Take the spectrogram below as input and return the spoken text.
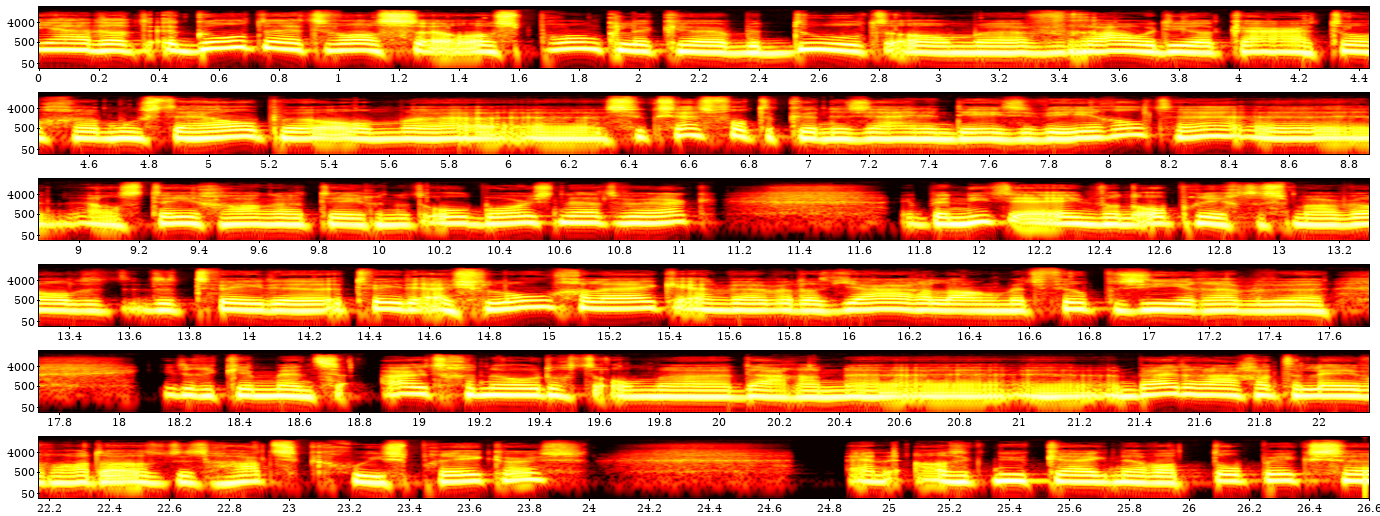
Ja, dat GoldNet was eh, oorspronkelijk eh, bedoeld om eh, vrouwen die elkaar toch moesten helpen om succesvol te kunnen zijn in deze wereld. Hè, als tegenhanger tegen het All Boys netwerk. Ik ben niet een van de oprichters, maar wel de, de tweede, tweede echelon gelijk. En we hebben dat jarenlang met veel plezier hebben we iedere keer mensen uitgenodigd om daar een, een bijdrage aan te leveren. We hadden ook dus hartstikke goede sprekers. En als ik nu kijk naar wat Topics uh,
